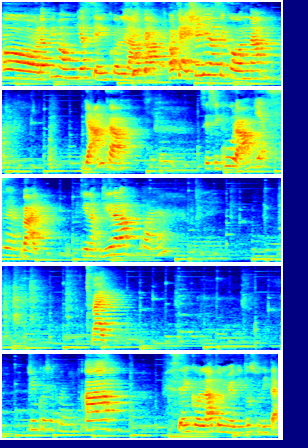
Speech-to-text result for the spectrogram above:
Oh, la prima unghia si è incollata. ok, scegli la seconda. Bianca? Sì. Sei sicura? Yes. Vai, tira, girala. Qua. Vai. 5 secondi. Ah, si è incollato il mio dito su di te.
